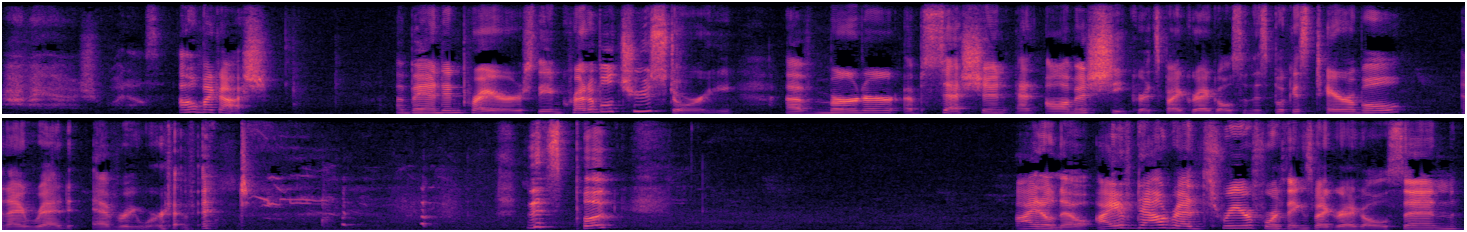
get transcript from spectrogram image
Oh my gosh, what else? Oh my gosh. Abandoned Prayers, the incredible true story of murder, obsession, and Amish secrets by Gregg Olsen. This book is terrible, and I read every word of it. this book I don't know. I have now read three or four things by Gregg Olsen.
